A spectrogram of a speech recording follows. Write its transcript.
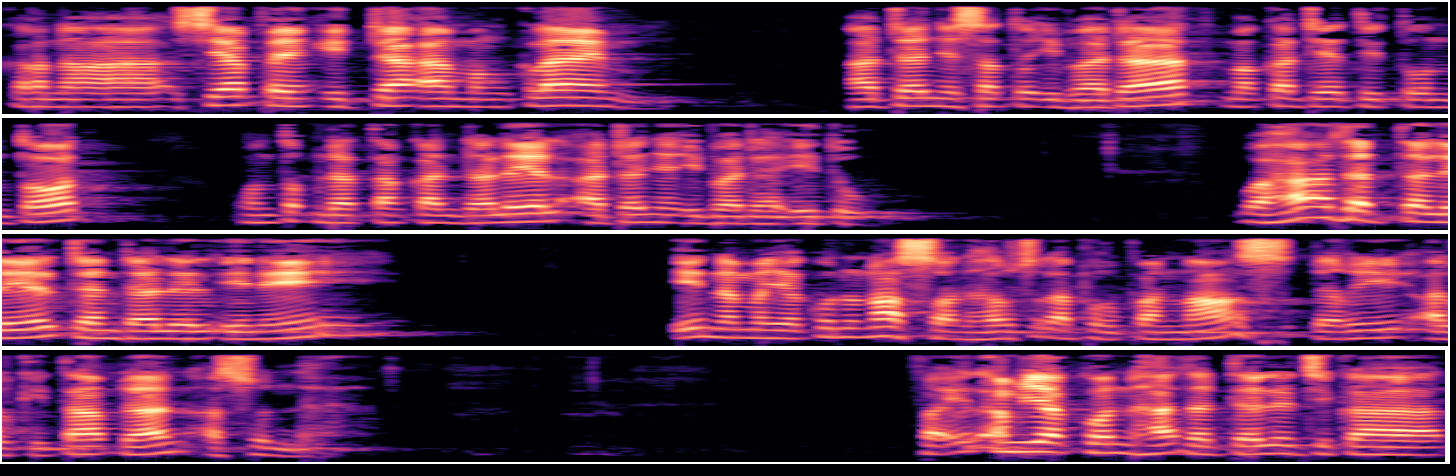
Karena siapa yang idda'a mengklaim adanya satu ibadat maka dia dituntut untuk mendatangkan dalil adanya ibadah itu. Wahadat dalil dan dalil ini ini namanya yakunu nasan haruslah berupa nas dari Alkitab dan As-Sunnah. Fa'ilam yakun hadat dalil jika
